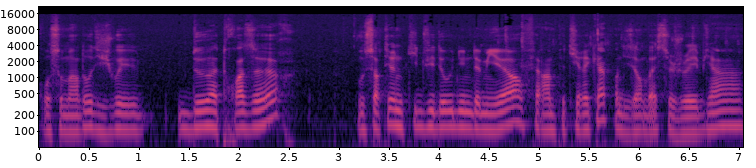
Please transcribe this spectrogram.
grosso modo, d'y jouer 2 à 3 heures, vous sortir une petite vidéo d'une demi-heure, faire un petit récap en disant bah ce jeu est bien.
